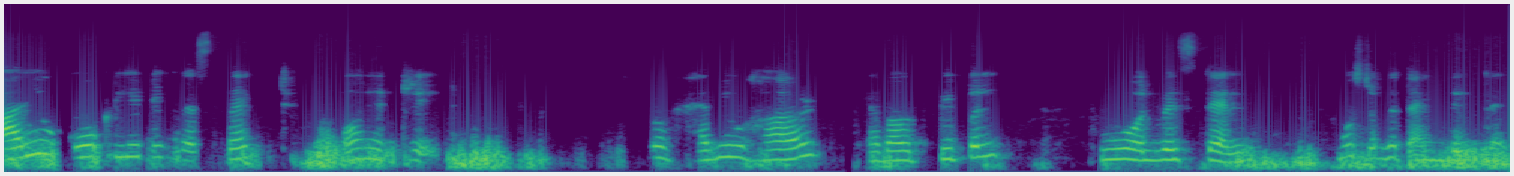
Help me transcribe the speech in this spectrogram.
Are you co-creating respect or hatred? So have you heard about people who always tell, most of the time they tell,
